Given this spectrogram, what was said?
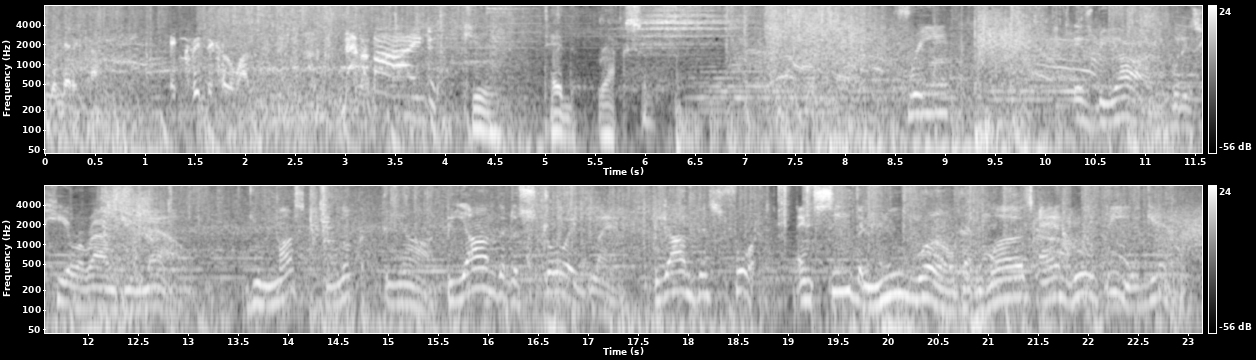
in America. A critical one. Never mind! Kill Ted Rockson. Free is beyond what is here around you now. You must look beyond, beyond the destroyed land, beyond this fort, and see the new world that was and will be again.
